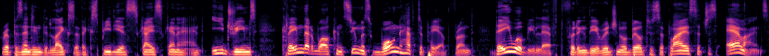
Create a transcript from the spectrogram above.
representing the likes of Expedia, Skyscanner, and eDreams, claim that while consumers won't have to pay upfront, they will be left footing the original bill to suppliers such as airlines.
